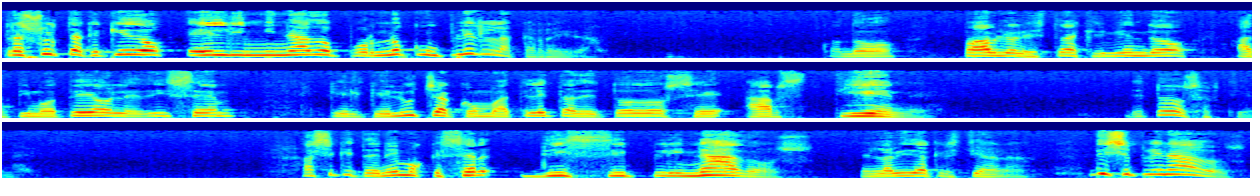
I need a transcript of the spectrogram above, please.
resulta que quedo eliminado por no cumplir la carrera. Cuando Pablo le está escribiendo a Timoteo, le dice que el que lucha como atleta de todo se abstiene. De todo se abstiene. Así que tenemos que ser disciplinados en la vida cristiana. Disciplinados.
